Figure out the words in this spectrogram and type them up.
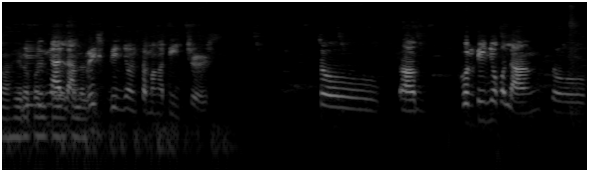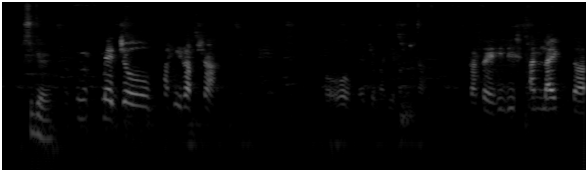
Pahirapan yun nga pala lang, talaga. risk din yun sa mga teachers. So, um, continue ko lang. So, Sige. medyo mahirap siya. Oo, medyo mahirap siya. Kasi hindi, unlike the,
